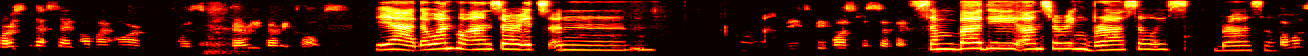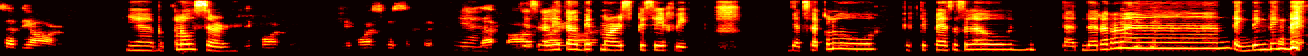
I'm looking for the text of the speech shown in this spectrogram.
Person that said on my arm was very, very close. Yeah, the one who answered it's an You need to be more specific. somebody answering braso is braso. Someone said the arm. Yeah, but closer. Be more, be more specific. Yeah. Arm. Just a right little bit arm. more specific. That's the clue. 50 pesos load. Dun, dun, dun, dun. Ding, ding, ding, ding.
